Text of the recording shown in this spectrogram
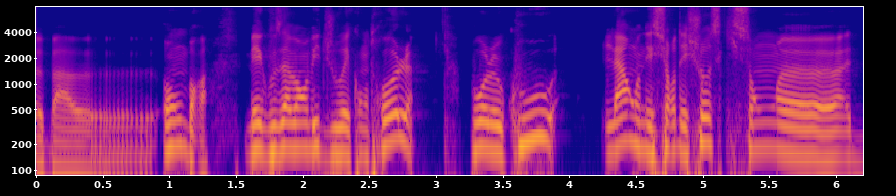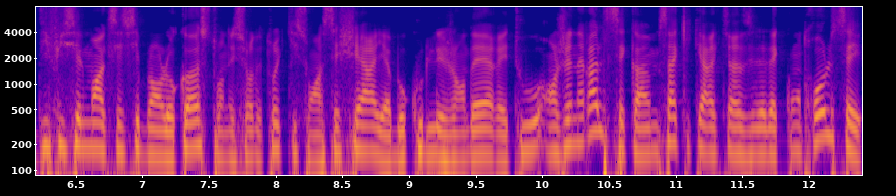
euh, bah, euh, ombre, mais vous avez envie de jouer contrôle, pour le coup, là on est sur des choses qui sont difficilement accessibles en low cost, on est sur des trucs qui sont assez chers, il y a beaucoup de légendaires et tout. En général, c'est quand même ça qui caractérise les decks contrôle, c'est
